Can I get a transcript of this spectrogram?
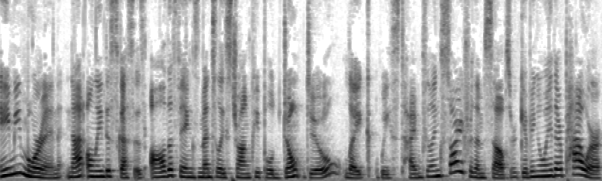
Amy Morin not only discusses all the things mentally strong people don't do, like waste time feeling sorry for themselves or giving away their power,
